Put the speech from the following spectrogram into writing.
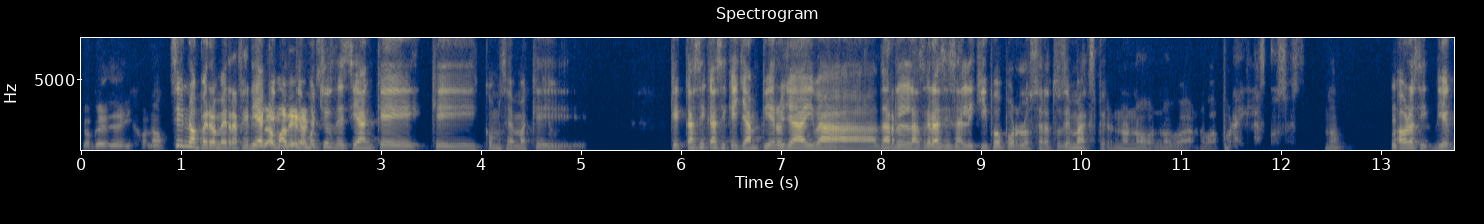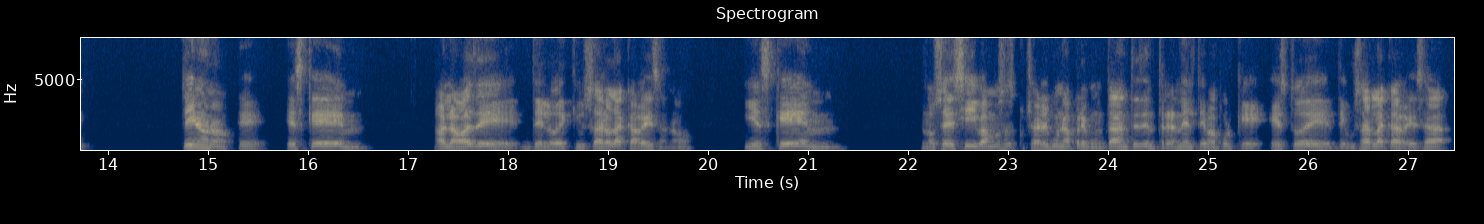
lo que dijo, ¿no? Sí, no, pero me refería la que porque manera que muchos decían que, que, ¿cómo se llama? Que, que casi, casi que Giampiero ya iba a darle las gracias al equipo por los tratos de Max, pero no, no, no va, no va por ahí las cosas, ¿no? Ahora sí, Diego. Sí, no, no, eh, es que mm, hablabas de, de lo de que usara la cabeza, ¿no? Y es que mm, no sé si vamos a escuchar alguna pregunta antes de entrar en el tema, porque esto de, de usar la cabeza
